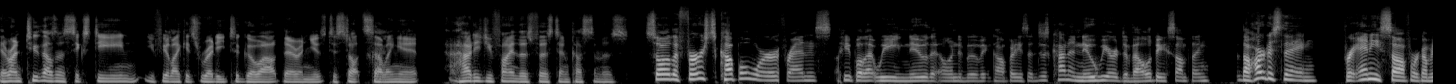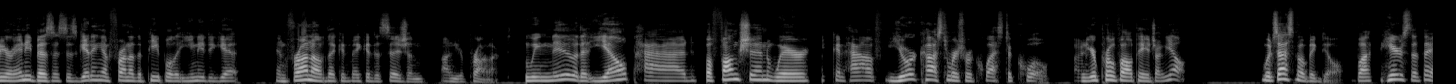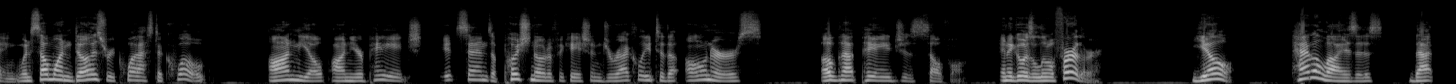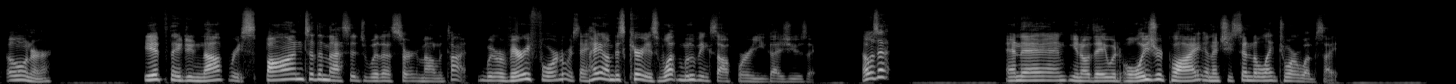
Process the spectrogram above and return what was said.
around 2016, you feel like it's ready to go out there and you to start selling it. How did you find those first 10 customers? So the first couple were friends, people that we knew that owned moving companies that just kind of knew we were developing something. The hardest thing for any software company or any business is getting in front of the people that you need to get in front of that can make a decision on your product. We knew that Yelp had a function where you can have your customers request a quote on your profile page on Yelp, which that's no big deal. But here's the thing when someone does request a quote on Yelp on your page, it sends a push notification directly to the owners of that page's cell phone. And it goes a little further. Yelp penalizes that owner if they do not respond to the message with a certain amount of time. We were very forward. We say, hey, I'm just curious, what moving software are you guys using? That was it. And then, you know, they would always reply and then she send a link to our website.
